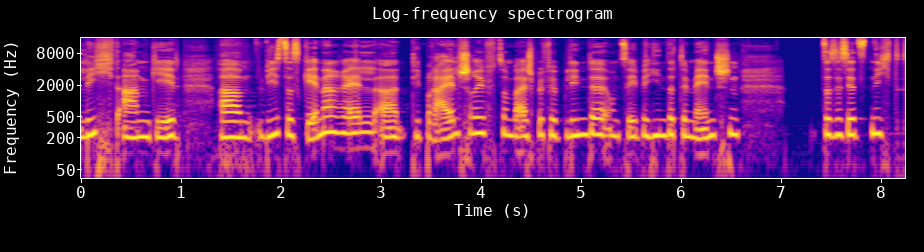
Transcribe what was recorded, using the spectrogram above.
Licht angeht. Ähm, wie ist das generell? Äh, die Breilschrift zum Beispiel für blinde und sehbehinderte Menschen, das ist jetzt nicht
